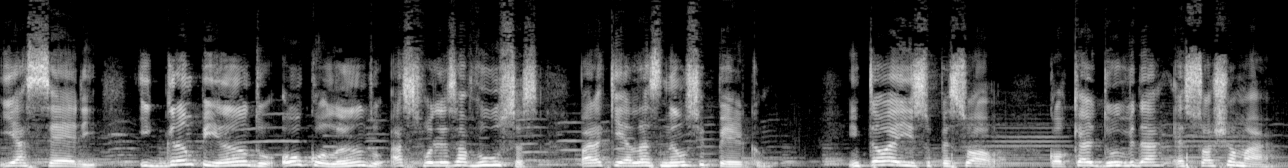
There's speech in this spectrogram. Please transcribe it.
e a série e grampeando ou colando as folhas avulsas para que elas não se percam. Então é isso, pessoal. Qualquer dúvida é só chamar.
